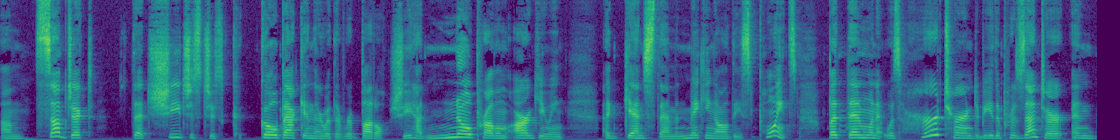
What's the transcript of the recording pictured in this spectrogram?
um, subject, that she just just go back in there with a rebuttal. She had no problem arguing against them and making all these points. But then when it was her turn to be the presenter and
